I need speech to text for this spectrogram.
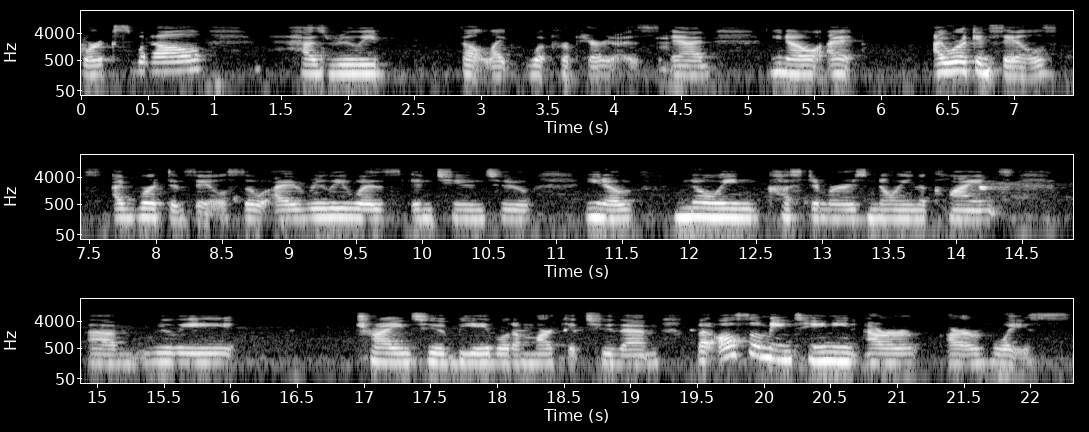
works well has really felt like what prepared us. Mm-hmm. And you know, I I work in sales. I've worked in sales, so I really was in tune to, you know, knowing customers, knowing the clients, um, really trying to be able to market to them, but also maintaining our our voice,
